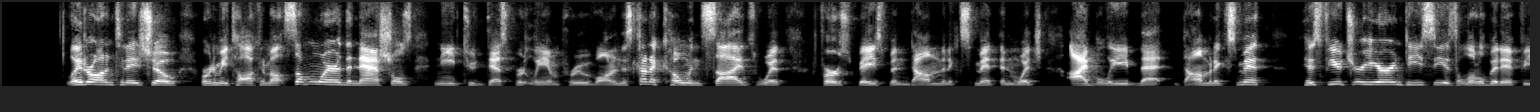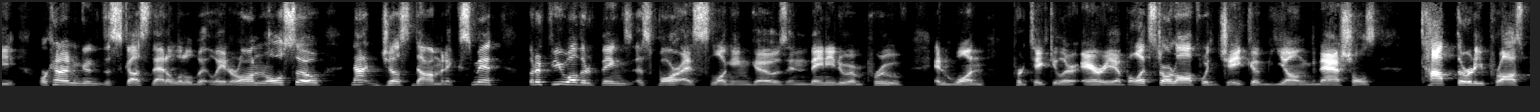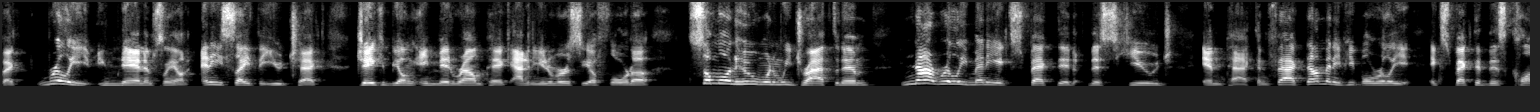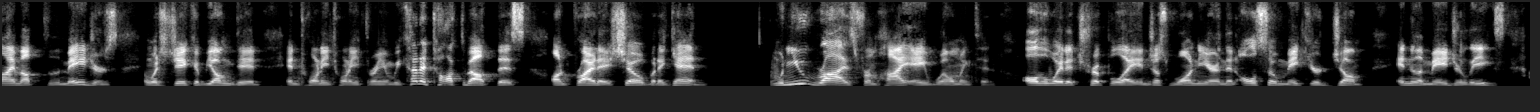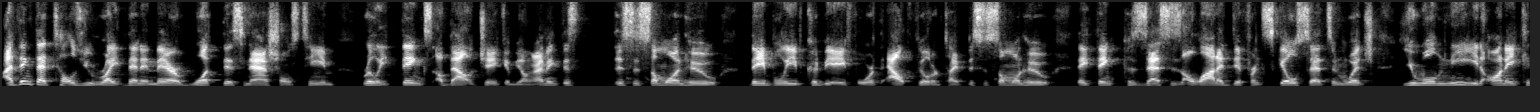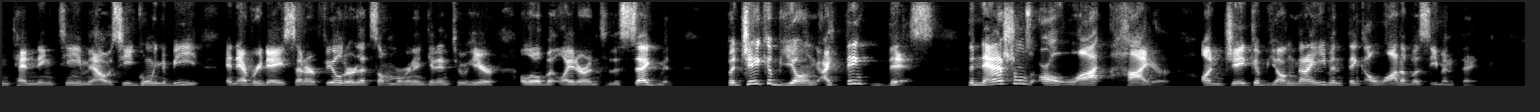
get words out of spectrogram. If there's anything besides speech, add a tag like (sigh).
Later on in today's show, we're going to be talking about somewhere the Nationals need to desperately improve on. And this kind of coincides with first baseman Dominic Smith, in which I believe that Dominic Smith – his future here in DC is a little bit iffy. We're kind of going to discuss that a little bit later on. And also, not just Dominic Smith, but a few other things as far as slugging goes, and they need to improve in one particular area. But let's start off with Jacob Young, the Nationals' top 30 prospect, really unanimously on any site that you check. Jacob Young, a mid round pick out of the University of Florida, someone who, when we drafted him, not really many expected this huge impact. In fact, not many people really expected this climb up to the majors, in which Jacob Young did in 2023. And we kind of talked about this on Friday's show. But again, when you rise from high A Wilmington all the way to AAA in just one year, and then also make your jump into the major leagues, I think that tells you right then and there what this Nationals team really thinks about Jacob Young. I think this this is someone who they believe could be a fourth outfielder type. This is someone who they think possesses a lot of different skill sets in which you will need on a contending team. Now, is he going to be an everyday center fielder? That's something we're going to get into here a little bit later into the segment. But Jacob Young, I think this the Nationals are a lot higher on Jacob Young than I even think a lot of us even think.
